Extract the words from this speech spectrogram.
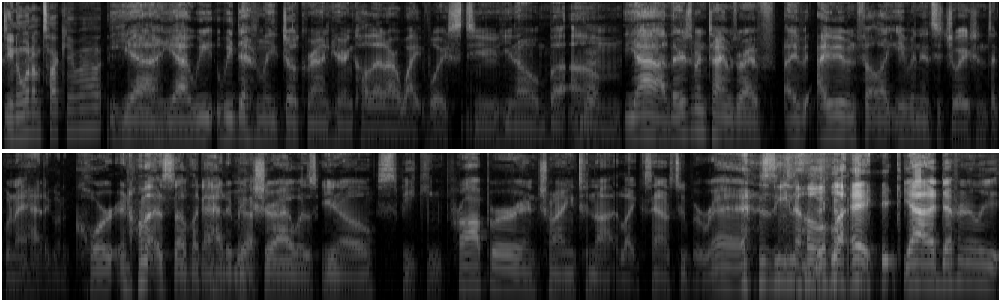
do you know what i'm talking about Yeah, yeah, we we definitely joke around here and call that our white voice too, you know. But um, yeah, there's been times where I've I've I've even felt like even in situations like when I had to go to court and all that stuff, like I had to make Yeah. sure I was you know speaking proper and trying to not like sound super res, you know, like yeah, definitely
